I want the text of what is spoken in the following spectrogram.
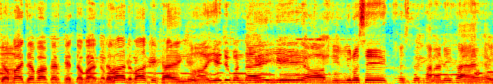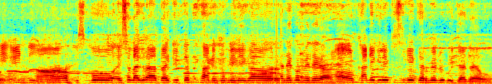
जबा जबा करके दबा दबा दबा दबा के खाएँगे। आ, ये जो बंदा है ये आ, तीन दिनों से इसने खाना नहीं खाया है। आ, इसको ऐसा लग रहा था कि कब खाने को मिलेगा और खाने को मिलेगा। और खाने के लिए किसी के घर में भी कुछ जाता है वो।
